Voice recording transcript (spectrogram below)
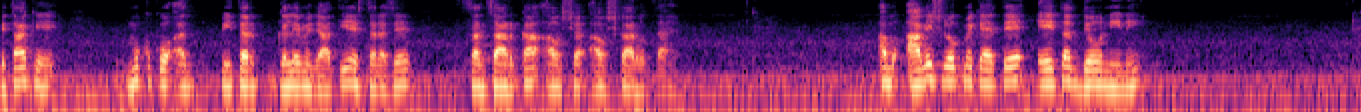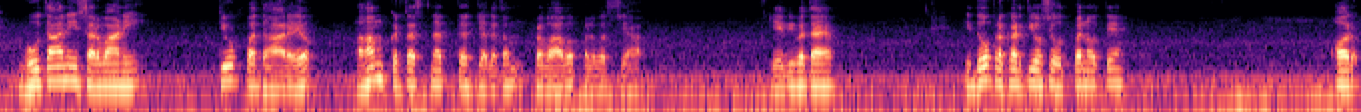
पिता के मुख को भीतर गले में जाती है। इस तरह से संसार का आविष्कार होता है। अब आगे श्लोक में कहते हैं एतद्यो नीनी भूतानि सर्वाणी त्युपधारय अहम कृतस्नत जगतम प्रभाव पलवस्या ये भी बताया कि दो प्रकृतियों से उत्पन्न होते हैं, और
